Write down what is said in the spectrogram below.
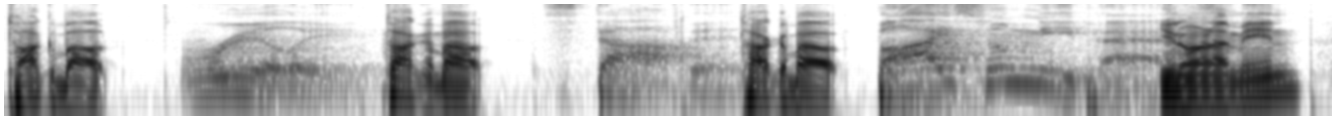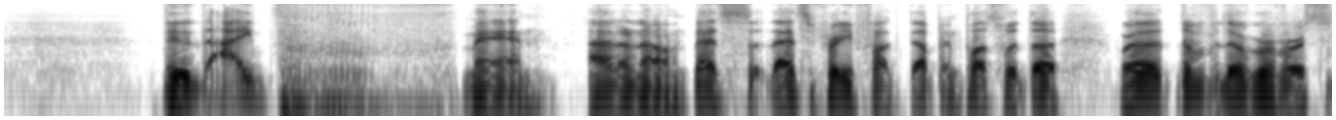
talk about, Really? talk about, Stop it. talk about, Buy some knee pads. you know what I mean? Dude, I, man, I don't know. That's that's pretty fucked up. And plus with the the the, reverse.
